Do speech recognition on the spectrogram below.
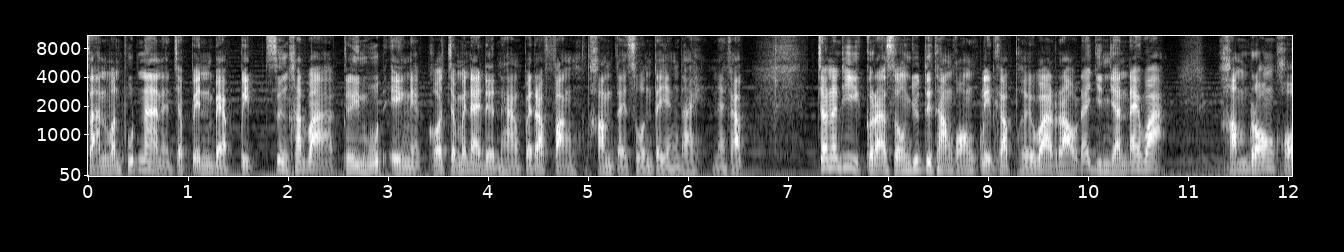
ศาลวันพุธหน้าเนี่ยจะเป็นแบบปิด ซึ่งคาดว่ากรีนวูดเองเนี่ยก็จะไม่ได้เดินทางไปรับฟังคำไต่สวนแต่อย่างใดนะครับ เจ้าหน้าที่กระทรวงยุติธรรมของอังกฤษครับเผยว่าเราได้ยืนยันได้ว่าคำร้องขอ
